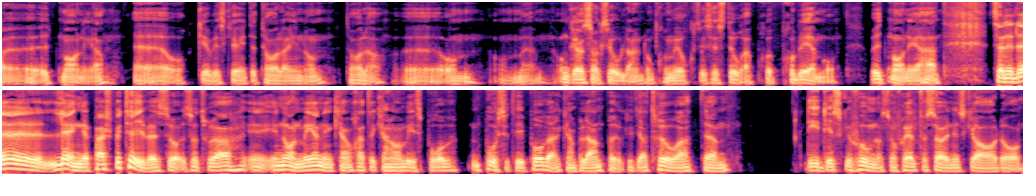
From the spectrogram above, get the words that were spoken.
eh, utmaningar. Eh, och vi ska inte tala, inom, tala eh, om, om, eh, om grönsaksodlarna. De kommer också se stora problem och utmaningar här. Sen i det längre perspektivet så, så tror jag i, i, någon mening kanske att det kan ha en viss på, positiv påverkan på lantbruket. Jag tror att eh, de diskussioner som självförsörjningsgrad och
